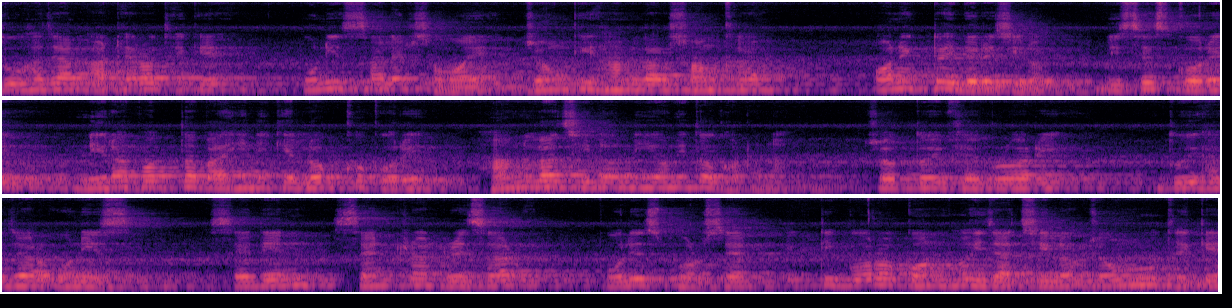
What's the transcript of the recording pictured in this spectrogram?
দু হাজার আঠেরো থেকে উনিশ সালের সময়ে জঙ্গি হামলার সংখ্যা অনেকটাই বেড়েছিল, বিশেষ করে নিরাপত্তা বাহিনীকে লক্ষ্য করে হামলা ছিল নিয়মিত ঘটনা। চোদ্দোই ফেব্রুয়ারি দুই হাজার উনিশ, সেদিন সেন্ট্রাল রিজার্ভ পুলিশ ফোর্সের একটি বড় কনভয় যাচ্ছিল জম্মু থেকে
